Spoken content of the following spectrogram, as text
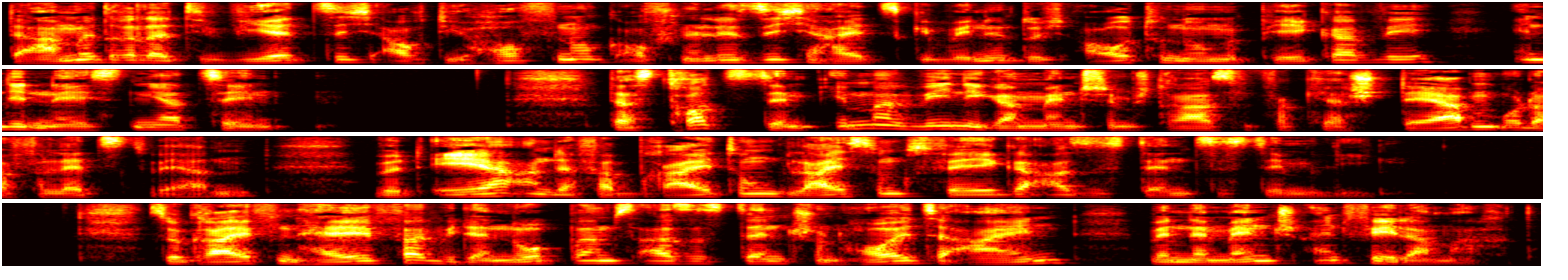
Damit relativiert sich auch die Hoffnung auf schnelle Sicherheitsgewinne durch autonome Pkw in den nächsten Jahrzehnten. Dass trotzdem immer weniger Menschen im Straßenverkehr sterben oder verletzt werden, wird eher an der Verbreitung leistungsfähiger Assistenzsysteme liegen. So greifen Helfer wie der Notbremsassistent schon heute ein, wenn der Mensch einen Fehler macht.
